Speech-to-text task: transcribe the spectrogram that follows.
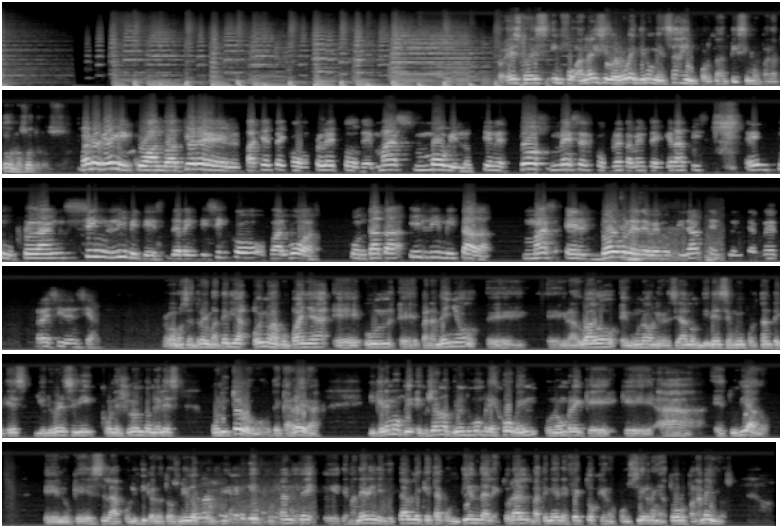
Esto es InfoAnálisis de Rubén, tiene un mensaje importantísimo para todos nosotros. Bueno, bien, y cuando adquieres el paquete completo de Más Móvil, obtienes dos meses completamente gratis en tu plan sin límites de 25 balboas con data ilimitada, más el doble de velocidad en tu internet residencial. Pero vamos a entrar en materia. Hoy nos acompaña eh, un eh, panameño eh, eh, graduado en una universidad londinense muy importante que es University College London. Él es politólogo de carrera y queremos escuchar una opinión de un hombre joven, un hombre que, que ha estudiado eh, lo que es la política de los Estados Unidos, porque es importante eh, de manera inevitable que esta contienda electoral va a tener efectos que nos conciernen a todos los panameños.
